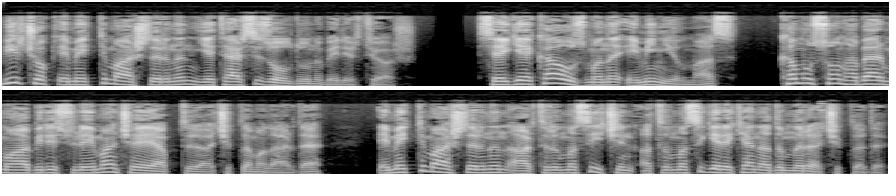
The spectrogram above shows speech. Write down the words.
birçok emekli maaşlarının yetersiz olduğunu belirtiyor. SGK uzmanı Emin Yılmaz, Kamu Son Haber muhabiri Süleyman Çay'a yaptığı açıklamalarda, emekli maaşlarının artırılması için atılması gereken adımları açıkladı.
